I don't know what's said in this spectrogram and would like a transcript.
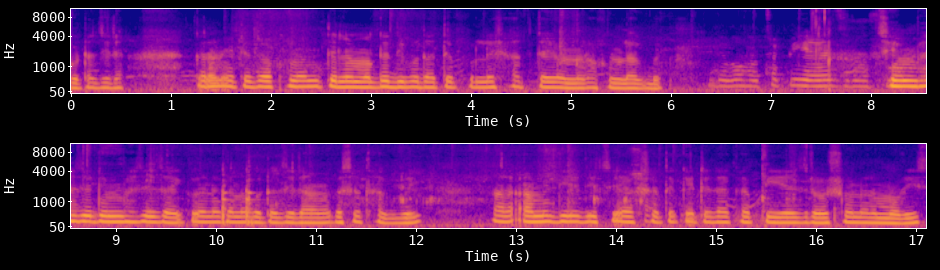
গোটা জিরা। কারণ এটা যখন আমি তেলের মধ্যে দিব দাঁতে পড়লে স্বাদটাই অন্যরকম লাগবে। সিম ভাজে ডিম ভাজে যাই করে না কেন গোটা জিরা আমার কাছে থাকবেই। আর আমি দিয়ে দিচ্ছি একসাথে কেটে রাখা পেঁয়াজ রসুন আর মরিচ।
